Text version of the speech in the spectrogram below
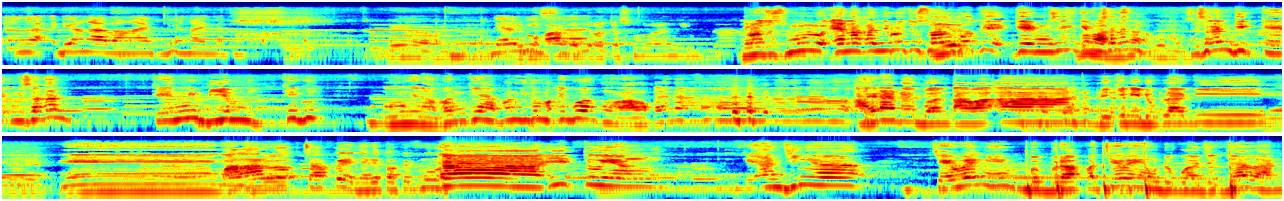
Enggak, dia enggak banget, dia enggak gitu. Dia Dia Jadi mau bisa. kagak jerocos mulu anjing. nyerocos mulu enakan nyerocos soalnya Iya. gue kayak kayak misalnya kayak misalkan misalkan kayak misalkan kayak ini diem nih kayak gue ngomongin apaan ki apaan gitu makanya gue ngelawak aja dah. akhirnya ada bahan tawaan bikin hidup lagi Iya. Ngeng, Malah gitu. lu capek nyari topik mulu. Nah, itu yang kayak anjingnya. Cewek nih, beberapa cewek yang udah gua ajak jalan,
